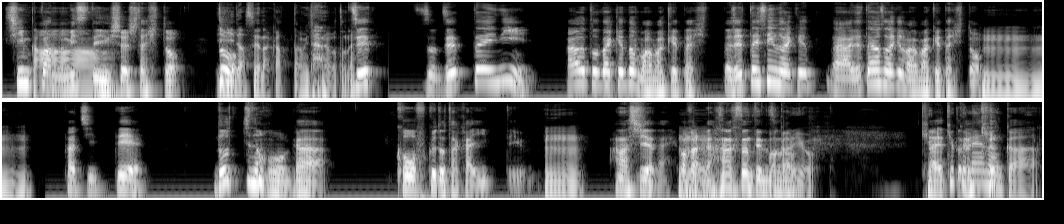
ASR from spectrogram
審判のミスで優勝した人と言い出せなかったみたいなことね。ぜそう絶対にアウトだけどまあ負けた人、絶対セーフだけ、あ絶対アウトだけどまあ負けた人うんうんうんたちって、どっちの方が幸福度高いっていううん。うん。話じゃない？わかる、うんなんていうの？わかる。よ。結局ね、えっとなんか、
